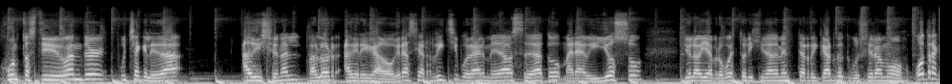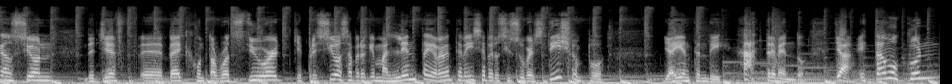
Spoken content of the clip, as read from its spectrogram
junto a Stevie Wonder, pucha que le da adicional valor agregado. Gracias Richie por haberme dado ese dato maravilloso. Yo le había propuesto originalmente a Ricardo que pusiéramos otra canción de Jeff eh, Beck junto a Rod Stewart, que es preciosa pero que es más lenta y de repente me dice, pero si Superstition, po. Y ahí entendí. ¡Ja! Tremendo. Ya, estamos con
